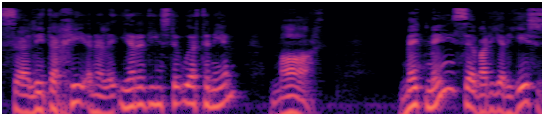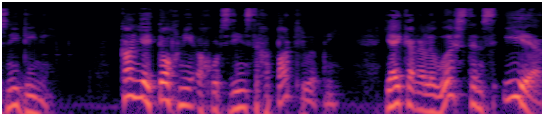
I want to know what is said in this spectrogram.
se liturgie in hulle eredienste oor te neem, maar met mense wat die Here Jesus nie dien nie, kan jy tog nie 'n godsdienstige pad loop nie. Jy kan hulle hoogstens eer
